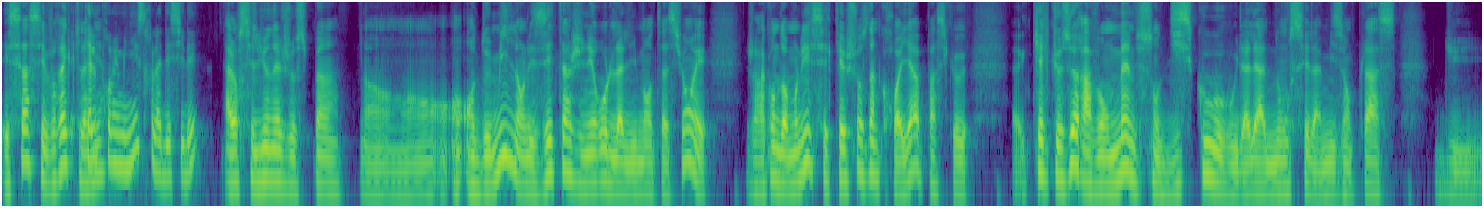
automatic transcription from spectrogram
Et ça, c'est vrai que... Quel Premier ministre l'a décidé? Alors c'est Lionel Jospin en, 2000 dans les États généraux de l'alimentation et je raconte dans mon livre c'est quelque chose d'incroyable parce que euh, quelques heures avant même son discours où il allait annoncer la mise en place du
